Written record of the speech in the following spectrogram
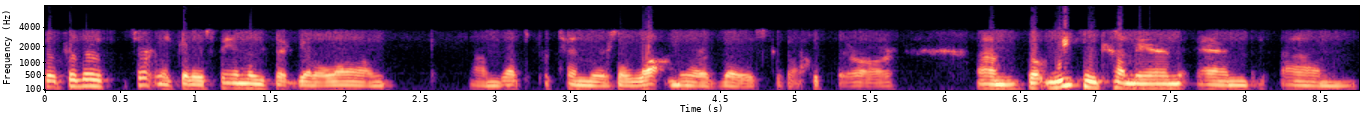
So for those certainly for those families that get along, um, let's pretend there's a lot more of those because I hope there are. Um, but we can come in and um,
